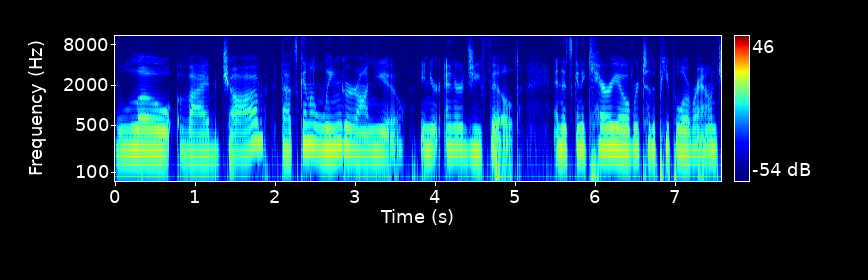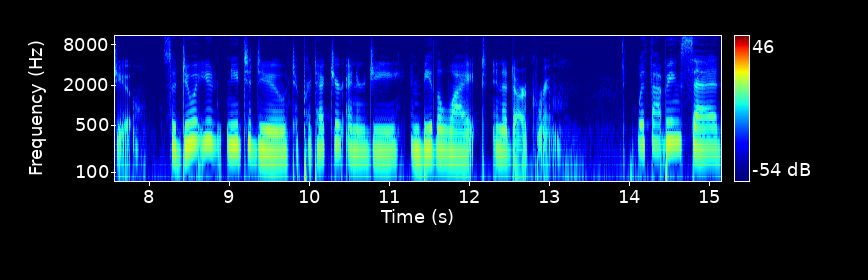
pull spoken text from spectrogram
low vibe job, that's going to linger on you in your energy field and it's going to carry over to the people around you. So do what you need to do to protect your energy and be the light in a dark room. With that being said,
